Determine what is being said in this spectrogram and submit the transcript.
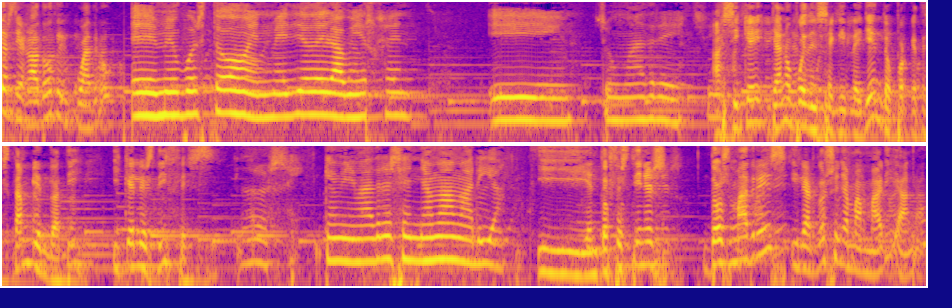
¿Dónde has llegado del cuadro? Eh, me he puesto en medio de la Virgen y su madre. Sí, Así que ya no pueden seguir leyendo porque te están viendo a ti. ¿Y qué les dices? no lo sé. Que mi madre se llama María. Y entonces tienes dos madres y las dos se llaman María, ¿no?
